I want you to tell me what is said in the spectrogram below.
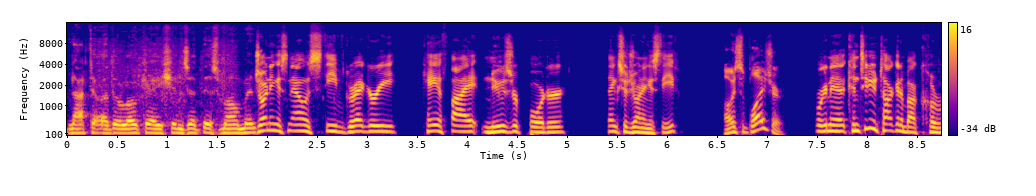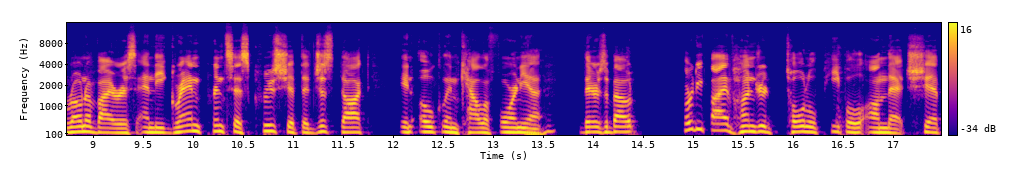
not to other locations at this moment. Joining us now is Steve Gregory, KFI news reporter. Thanks for joining us, Steve. Always a pleasure. We're going to continue talking about coronavirus and the Grand Princess cruise ship that just docked in Oakland, California. Mm-hmm. There's about 3,500 total people on that ship.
